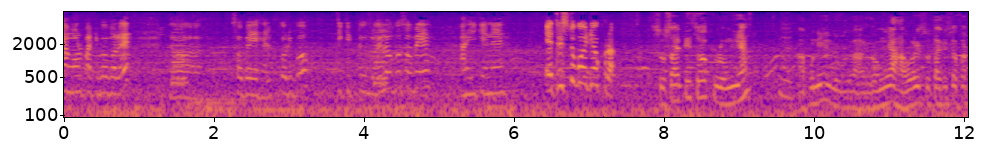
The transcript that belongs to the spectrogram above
ডাঙৰ পাতিব পাৰে চবে হেল্প কৰিব টিকেটটো লৈ ল'ব চবে আহি কেনে এড্ৰেছটো কৈ দিয়ক খুৰা ছ'চাইটি চক ৰঙিয়া। আপুনি ৰঙিয়া হাৱৈ ছ'চাইটি চকত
